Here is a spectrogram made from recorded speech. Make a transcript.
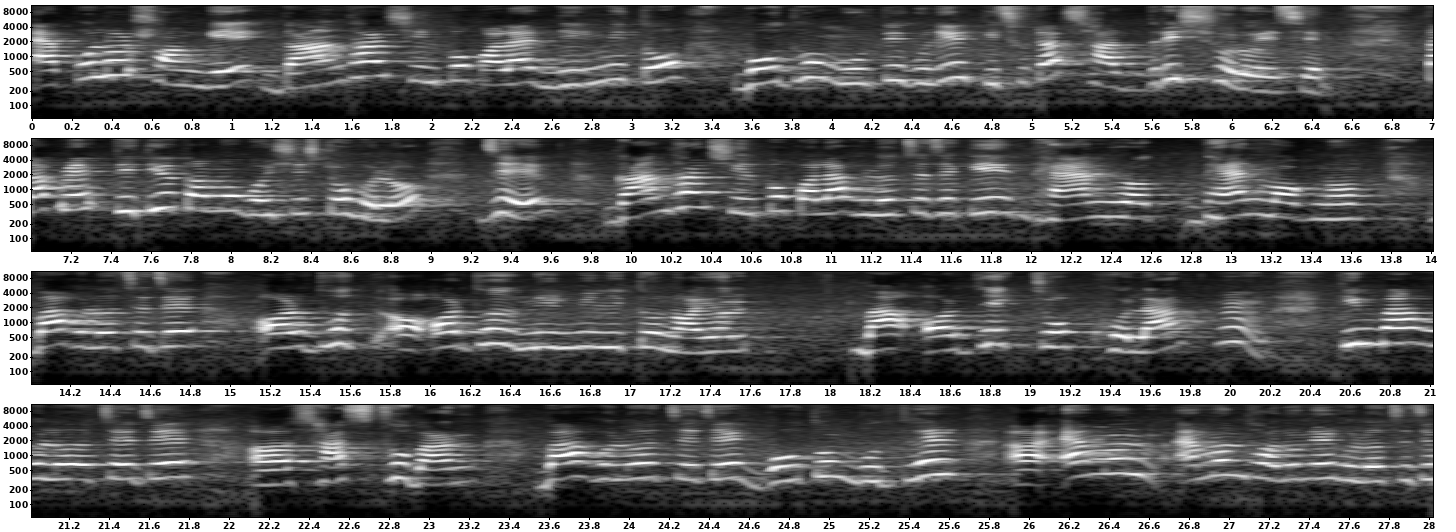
অ্যাপোলোর সঙ্গে গান্ধার শিল্পকলায় নির্মিত বৌদ্ধ মূর্তিগুলির কিছুটা সাদৃশ্য রয়েছে। তারপরে তৃতীয়তম বৈশিষ্ট্য হলো যে গান্ধার শিল্পকলা হলো হচ্ছে যে কি ধ্যান ধ্যানমগ্ন বা হলো হচ্ছে যে অর্ধ অর্ধ নির্মিলিত নয়ন বা অর্ধেক চোখ খোলা, হুম, কিংবা হলো হচ্ছে যে স্বাস্থ্যবান বা হলো হচ্ছে যে, গৌতম বুদ্ধের এমন এমন ধরনের হলো হচ্ছে যে,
